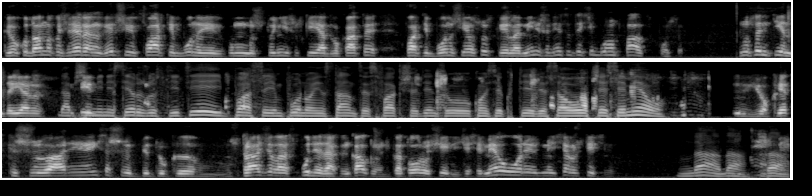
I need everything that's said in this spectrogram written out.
Că eu cu doamna consilieră am găsit și e foarte bună, e, cum și tu nici sus că e advocată, foarte bună și eu sus că e la mine ședință trebuie și bună pe altul pusă. Nu se întindă, iar... Dar și Ministerul Justiției poate să impună o instanță să facă ședințe consecutive sau CSM-ul? Eu cred că și are aici și pentru că strage la spune dacă încalcă judecătorul și CSM-ul ori Ministerul Justiției. Da, da, da,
